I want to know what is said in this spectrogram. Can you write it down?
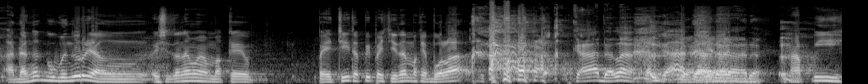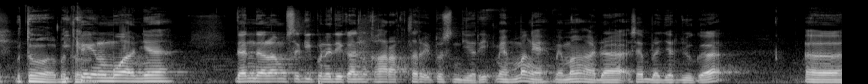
ada nggak gubernur yang istilahnya mah pakai peci tapi pecinya pakai bola Gak ada lah. kan nggak ada Gak ada, kan gak ada. rapih Betul, betul. keilmuannya dan dalam segi pendidikan karakter itu sendiri memang ya memang ada saya belajar juga eh,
